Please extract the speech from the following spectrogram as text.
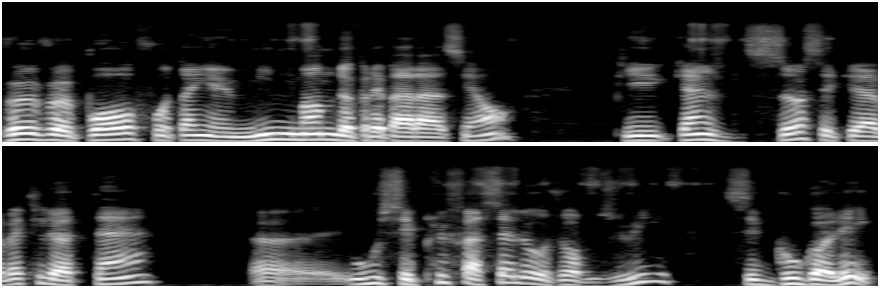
veut, veut pas, il faut ait un minimum de préparation. Puis quand je dis ça, c'est qu'avec le temps, où c'est plus facile aujourd'hui, c'est de googler.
